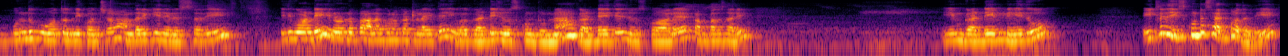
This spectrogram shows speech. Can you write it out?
ముందుకు పోతుంది కొంచెం అందరికీ తెలుస్తుంది. ఇదిగోండి రెండు పాలకూర కట్టలు అయితే ఇగో గడ్డి చూసుకుంటున్నా. గడ్డి అయితే చూసుకోవాలి కంపల్సరీ. ఏం గడ్డి ఏం లేదు. ఇట్లా తీసుకుంటే సరిపోతుంది.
